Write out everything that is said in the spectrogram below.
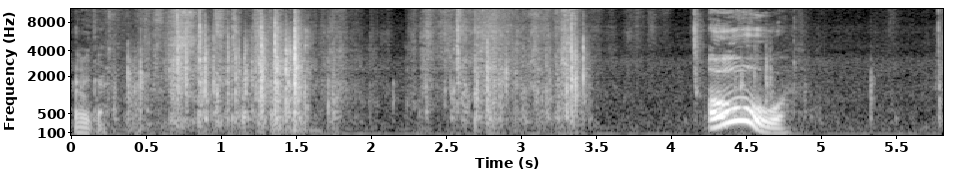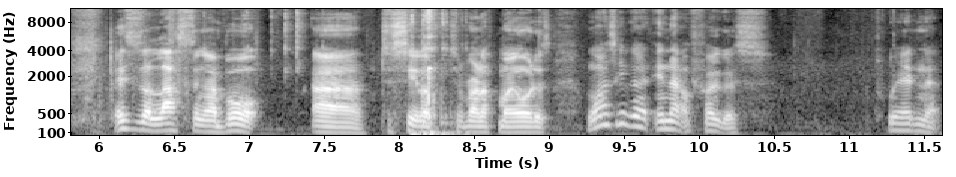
There we go. Oh! This is the last thing I bought uh, to seal up, to run off my orders. Why is it going in out of focus? It's weird, isn't it?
